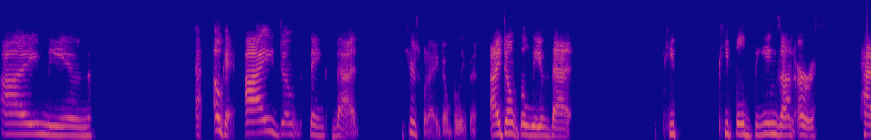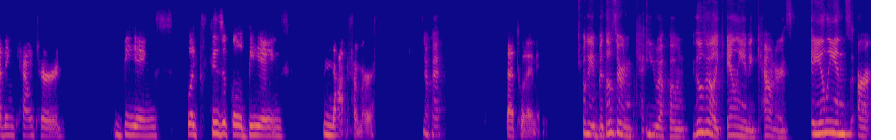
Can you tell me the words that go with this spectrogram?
I mean, Uh, okay, I don't think that. Here's what I don't believe in. I don't believe that pe- people, beings on Earth, have encountered beings like physical beings not from Earth. Okay. That's what I mean. Okay, but those are UFO. Those are like alien encounters. Aliens are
